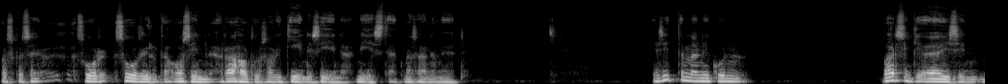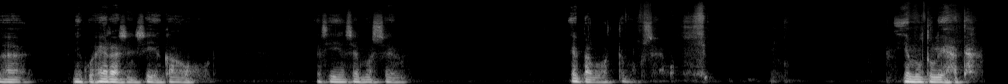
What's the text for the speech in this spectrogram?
koska se suur, suurilta osin rahoitus oli kiinni siinä niistä, että mä saan ne myytyä. Ja sitten mä niin kuin, varsinkin öisin mä niin kuin heräsin siihen kauhuun ja siihen semmoiseen epäluottamukseen. Ja mulla tuli hätä.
